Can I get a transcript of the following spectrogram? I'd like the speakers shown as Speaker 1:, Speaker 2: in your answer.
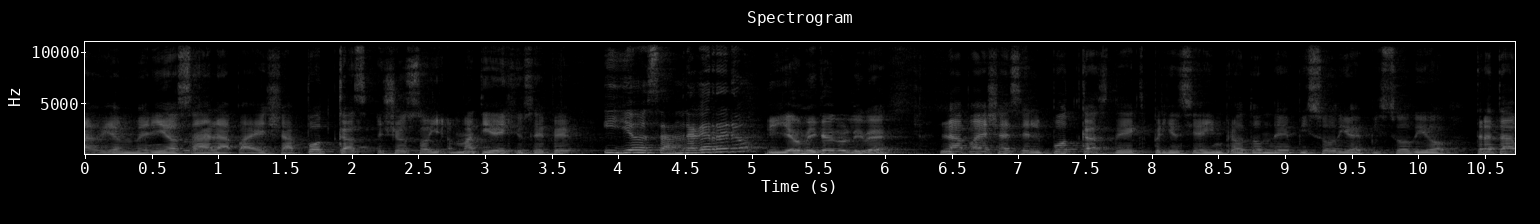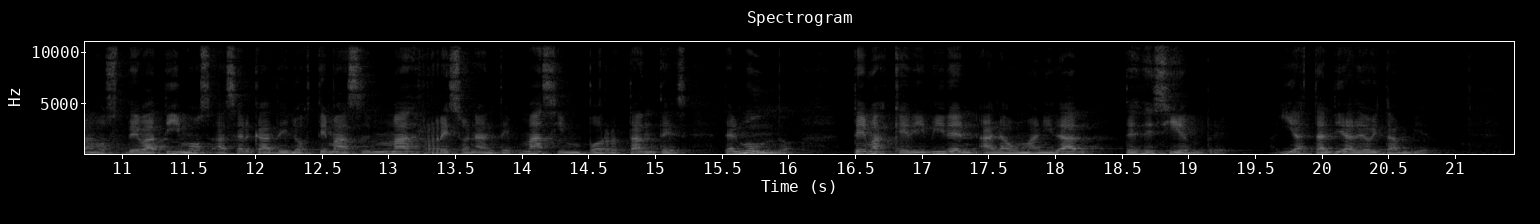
Speaker 1: buenas, bienvenidos a La Paella Podcast. Yo soy Mati de Giuseppe.
Speaker 2: Y yo, Sandra Guerrero.
Speaker 3: Y yo, Micael Olivé.
Speaker 1: La Paella es el podcast de Experiencia Impro donde episodio a episodio tratamos, debatimos acerca de los temas más resonantes, más importantes del mundo. Temas que dividen a la humanidad desde siempre y hasta el día de hoy también.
